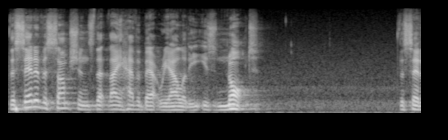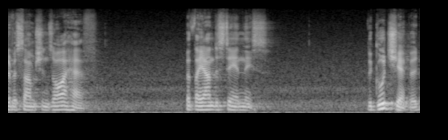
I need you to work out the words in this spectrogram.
The set of assumptions that they have about reality is not the set of assumptions I have. But they understand this the Good Shepherd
